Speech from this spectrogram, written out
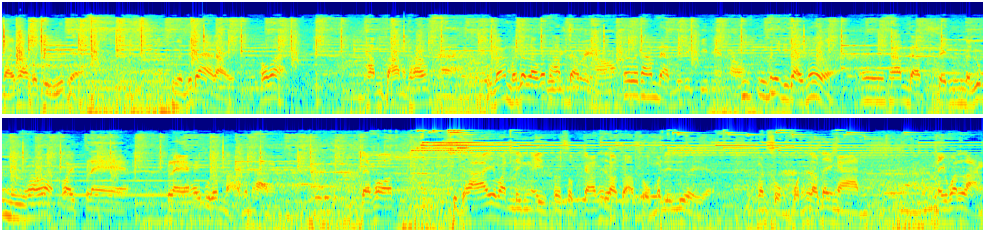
หมายทางประชีวิตเนี่ยเหมือนไม่ได้อะไร เพราะว่าทำตามเขาถูกไหมเหมือนกับเราก็ทำแบบช่วยเขาเออทำแบบ ไม่ได้คิดให้เขา กูไม่ใช่ดีไซเนอร์อะเออทำแบบเป็นเหมือนลูกมือเขาอะคอยแปล แปลให้ผู้รับเหมามันทำแต่พอสุดท้ายวันหนึ่งไอ้ประสบการณ์ที่เราสะสมมาเรื่อยๆอะมันส่งผลให้เราได้งานในวันหลัง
